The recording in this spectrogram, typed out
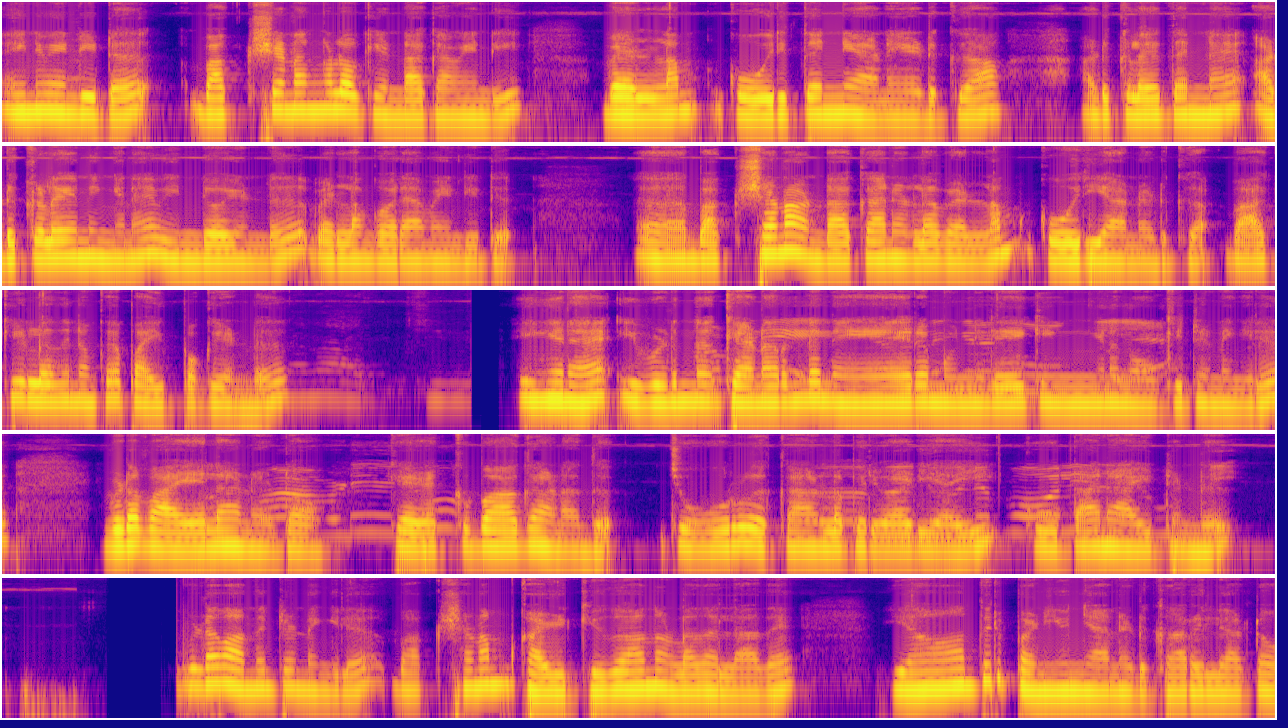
അതിന് വേണ്ടിയിട്ട് ഭക്ഷണങ്ങളൊക്കെ ഉണ്ടാക്കാൻ വേണ്ടി വെള്ളം കോരി തന്നെയാണ് എടുക്കുക. അടുക്കളയിൽ തന്നെ അടുക്കളയിൽ നിന്ന് ഇങ്ങനെ വിൻഡോ ഉണ്ട് വെള്ളം കോരാൻ വേണ്ടിയിട്ട്. ഭക്ഷണം ഉണ്ടാക്കാനുള്ള വെള്ളം കോരിയാണ് എടുക്കുക. ബാക്കിയുള്ളതിനൊക്കെ പൈപ്പൊക്കെ ഉണ്ട്. ഇങ്ങനെ ഇവിടുന്ന് കിണറിന്റെ നേരെ മുന്നിലേക്ക് ഇങ്ങനെ നോക്കിയിട്ടുണ്ടെങ്കിൽ ഇവിടെ വയലാണ് കേട്ടോ. കിഴക്ക് ഭാഗമാണത് ചോറ് വെക്കാനുള്ള പരിപാടിയായി കൂട്ടാനായിട്ടുണ്ട്. ഇവിടെ വന്നിട്ടുണ്ടെങ്കിൽ ഭക്ഷണം കഴിക്കുക എന്നുള്ളതല്ലാതെ യാതൊരു പണിയും ഞാൻ എടുക്കാറില്ല കേട്ടോ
